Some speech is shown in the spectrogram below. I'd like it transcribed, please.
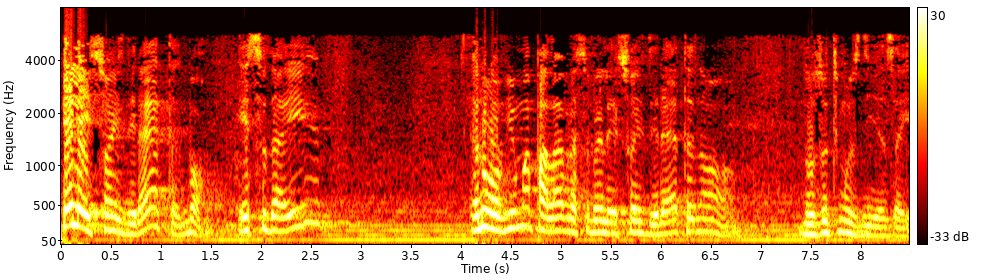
Eleições diretas? Bom, isso daí. Eu não ouvi uma palavra sobre eleições diretas no, nos últimos dias aí.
